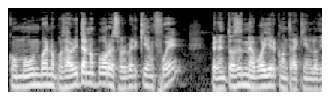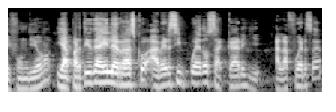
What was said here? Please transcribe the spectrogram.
como un, bueno, pues ahorita no puedo resolver quién fue, pero entonces me voy a ir contra quien lo difundió y a partir de ahí le rasco a ver si puedo sacar y- a la fuerza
